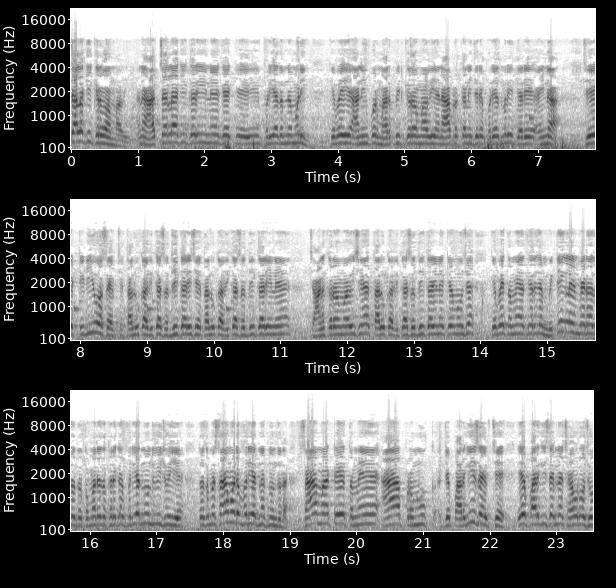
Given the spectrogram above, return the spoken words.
ચાલાકી કરવામાં આવી. અને હાથ ચાલાકી કરીને કે એવી ફરિયાદ અમને મળી કે ભાઈ આની ઉપર મારપીટ કરવામાં આવી અને આ પ્રકારની જ્યારે ફરિયાદ મળી ત્યારે અહીંના જે ટીડીઓ સાહેબ છે, તાલુકા વિકાસ અધિકારી છે, તાલુકા વિકાસ અધિકારીને જાણ કરવામાં આવી છે. તાલુકા વિકાસ અધિકારીને કહેવું છે કે ભાઈ તમે અત્યારે જે મિટિંગ લઈને બેઠા છો તો તમારે તો ખરેખર ફરિયાદ નોંધવી જોઈએ. તો તમે શા માટે ફરિયાદ નથી નોંધતા? શા માટે તમે આ પ્રમુખ જે પારગી સાહેબ છે, એ પારગી સાહેબને છાવરો છો?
